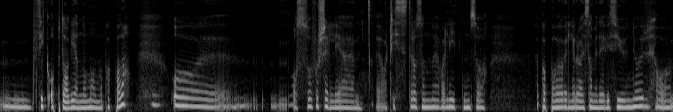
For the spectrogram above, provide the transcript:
mm, fikk oppdage gjennom mamma og pappa, da. Mm. Og øh, også forskjellige øh, artister. Også når jeg var liten, så Pappa var veldig glad i Sammy Davis jr. og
